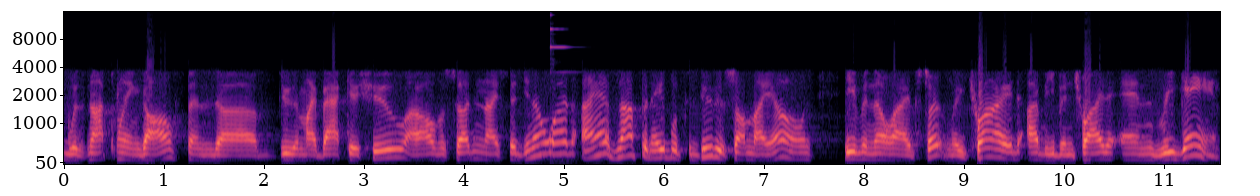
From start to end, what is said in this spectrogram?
was not playing golf and uh, due to my back issue, all of a sudden I said, you know what? I have not been able to do this on my own, even though I've certainly tried. I've even tried and regained.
